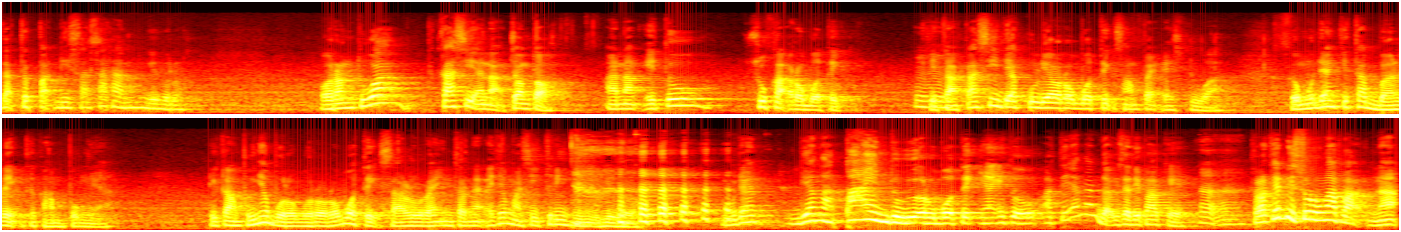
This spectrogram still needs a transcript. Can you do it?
nggak tepat di sasaran gitu loh. Orang tua kasih anak contoh, anak itu suka robotik. Kita kasih dia kuliah robotik sampai S2. Kemudian kita balik ke kampungnya. di kampungnya boro-boro robotik, saluran internet aja masih 3G gitu. Kemudian dia ngapain tuh robotiknya itu? Artinya kan nggak bisa dipakai. Terakhir disuruh ngapa? Nah,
